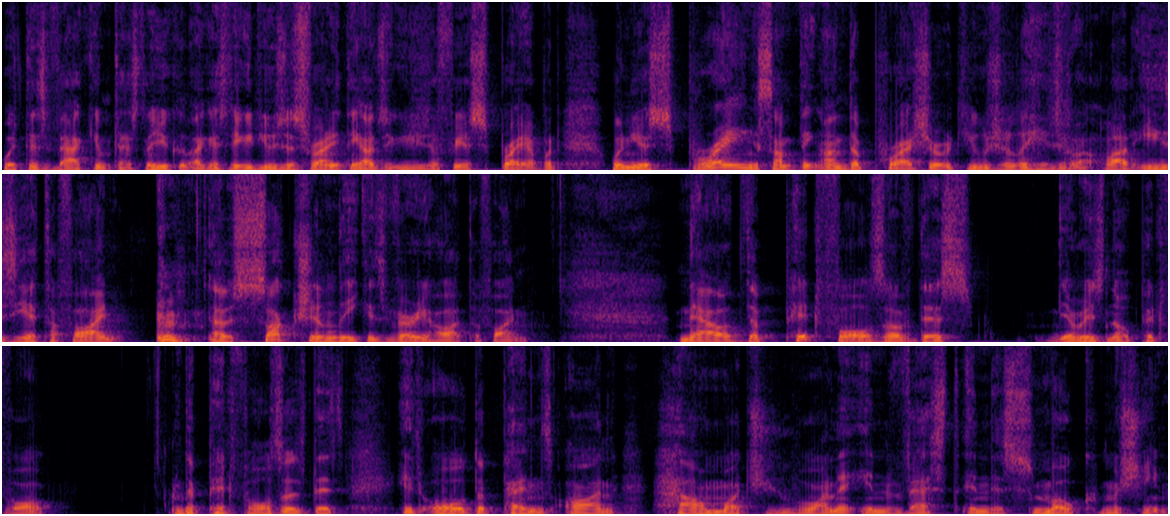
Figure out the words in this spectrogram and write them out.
with this vacuum test. Now, you could, like I said, you could use this for anything else. You could use it for your sprayer, but when you're spraying something under pressure, it usually is a lot easier to find. a suction leak is very hard to find. Now, the pitfalls of this, there is no pitfall the pitfalls is this it all depends on how much you want to invest in the smoke machine.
